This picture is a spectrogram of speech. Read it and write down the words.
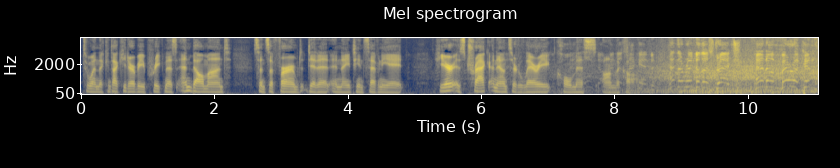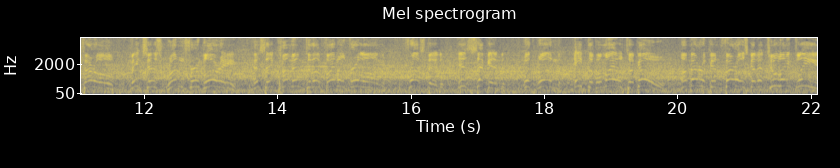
to win the Kentucky Derby, Preakness, and Belmont since Affirmed did it in 1978. Here is track announcer Larry Collmus on the call. And they're into the stretch. And American Pharoah makes his run for glory as they come into the final furlong. Frosted is second with one eighth of a mile to go. American Pharoah's got a two length lead.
